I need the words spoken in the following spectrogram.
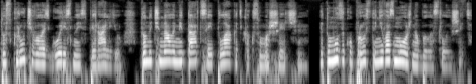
то скручивалась горестной спиралью, то начинала метаться и плакать, как сумасшедшая. Эту музыку просто невозможно было слышать.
